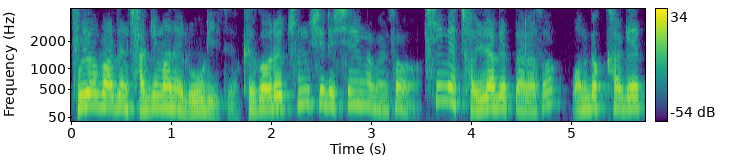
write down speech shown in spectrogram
부여받은 자기만의 롤이 있어요. 그거를 충실히 시행하면서 팀의 전략에 따라서 완벽하게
